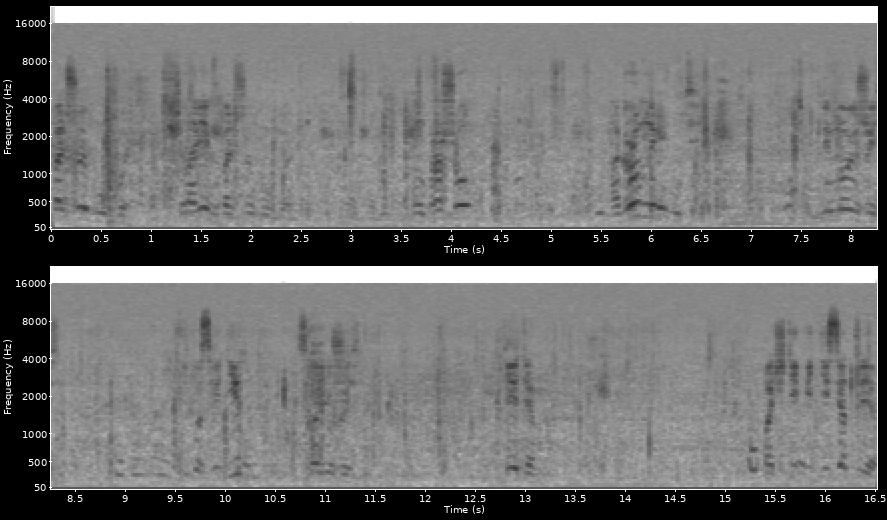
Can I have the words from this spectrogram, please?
Большой буквы, человек с большой буквы. Он прошел огромный путь, путь в длинную жизнь. И посвятил свою жизнь детям. Почти 50 лет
